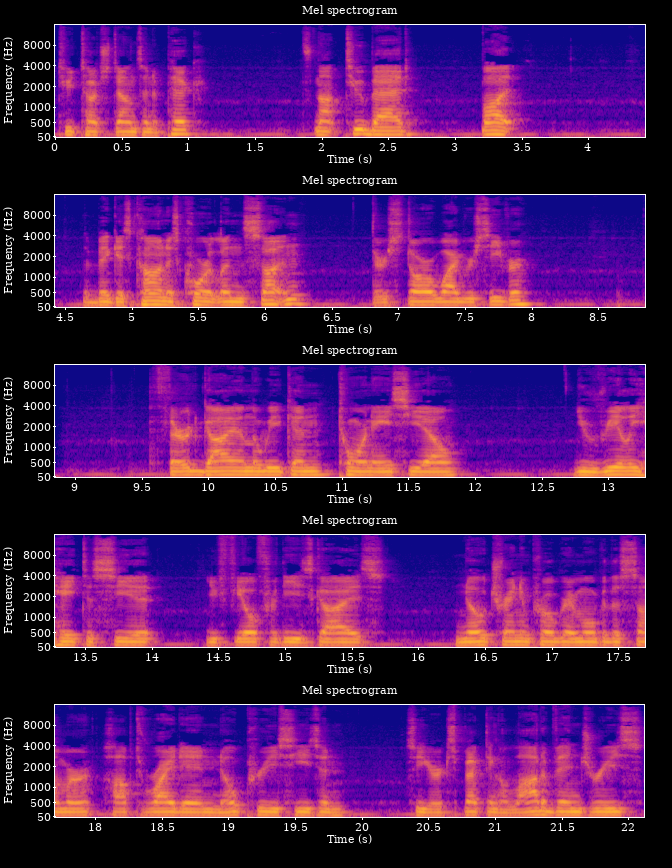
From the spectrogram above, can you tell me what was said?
two touchdowns and a pick. It's not too bad, but the biggest con is Courtland Sutton, their star wide receiver. Third guy on the weekend, torn ACL. You really hate to see it. You feel for these guys. No training program over the summer, hopped right in, no preseason. So you're expecting a lot of injuries,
